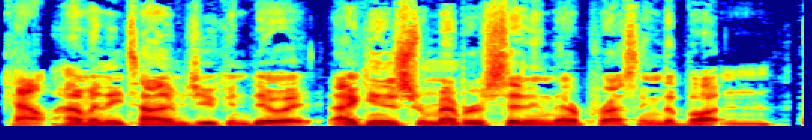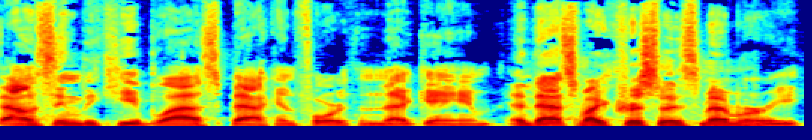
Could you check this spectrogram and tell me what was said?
Count how many times you can do it. I can just remember sitting there pressing the button, bouncing the ki blast back and forth in that game. And that's my Christmas memory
